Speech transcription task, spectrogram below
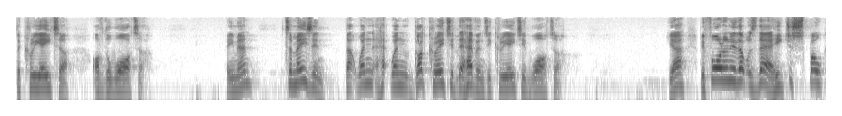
the creator of the water. Amen? It's amazing that when, when God created the heavens, He created water. Yeah? Before any of that was there, He just spoke,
